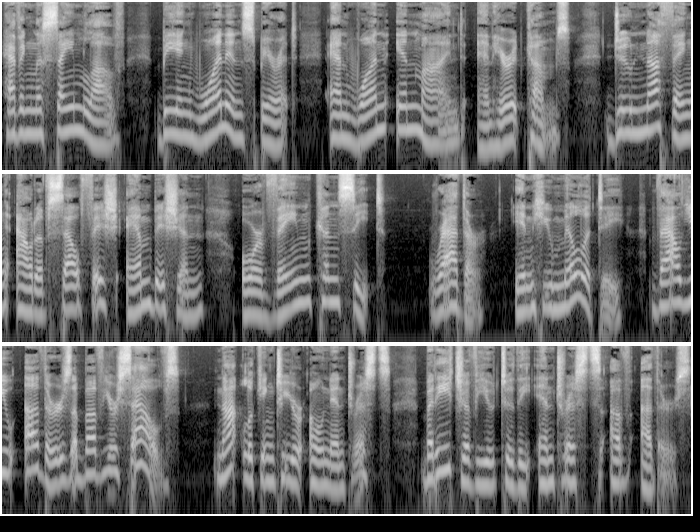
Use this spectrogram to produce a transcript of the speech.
having the same love, being one in spirit and one in mind. And here it comes. Do nothing out of selfish ambition or vain conceit Rather, in humility, value others above yourselves, not looking to your own interests, but each of you to the interests of others.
